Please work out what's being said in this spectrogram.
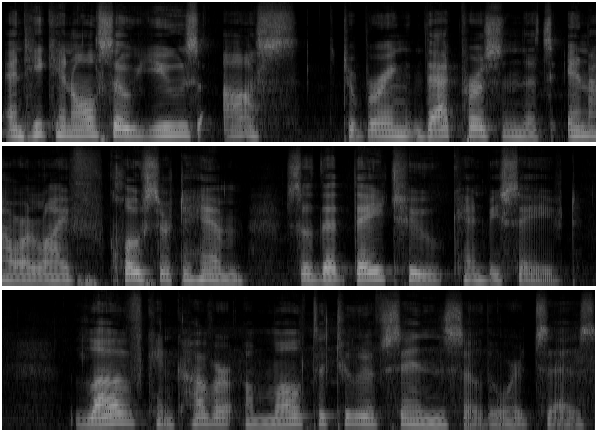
And He can also use us to bring that person that's in our life closer to Him so that they too can be saved. Love can cover a multitude of sins, so the word says.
